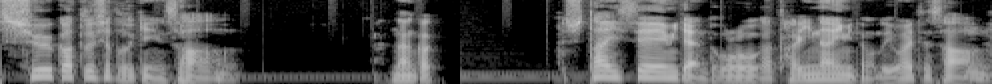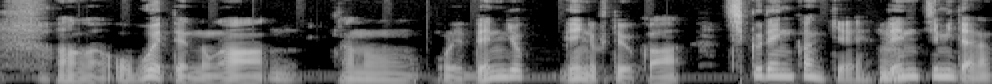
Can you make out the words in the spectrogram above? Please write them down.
就活してた時にさ、うんなんか、主体性みたいなところが足りないみたいなこと言われてさ、うんなんか覚えてんのが、うんあの、俺電力、電力というか、蓄電関係、うん電池みたいな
